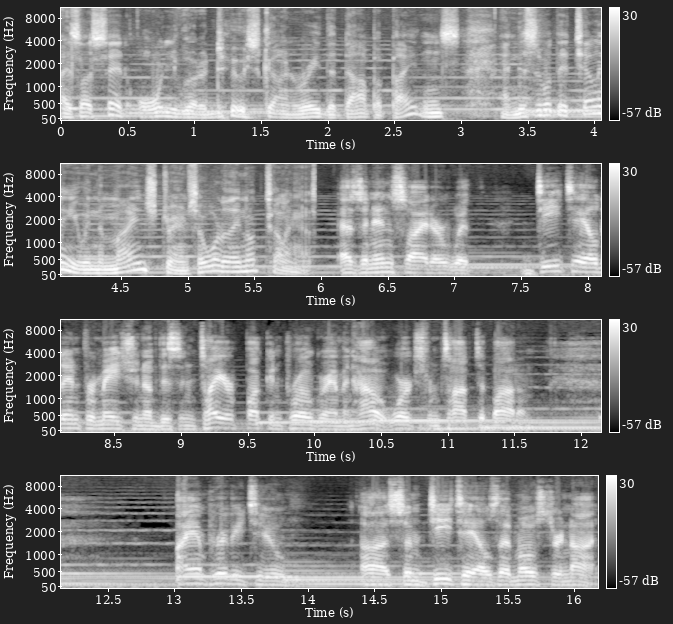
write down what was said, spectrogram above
as I said, all you've got to do is go and read the DARPA patents, and this is what they're telling you in the mainstream. So what are they not telling us? As an insider with detailed information of this entire fucking program and how it works from top to bottom, I am privy to uh, some details that most are not.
